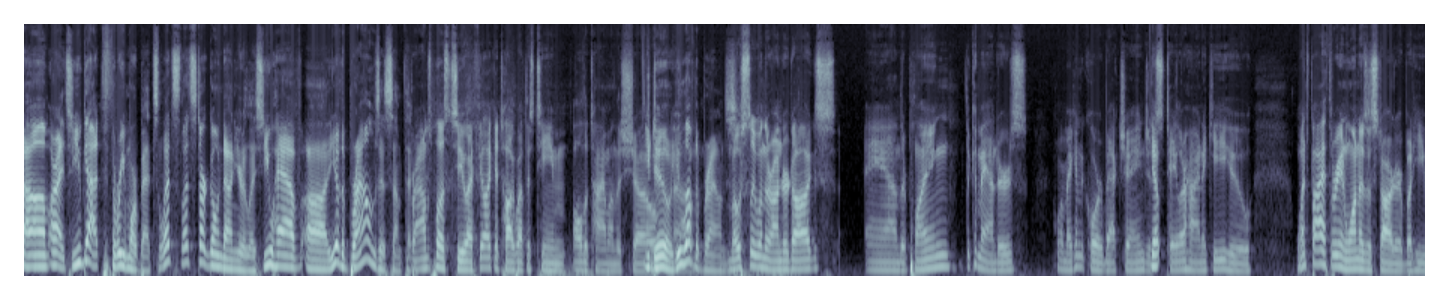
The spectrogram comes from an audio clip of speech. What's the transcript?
Um, all right. So you've got three more bets. So let's let's start going down your list. You have uh, you have the Browns as something. Browns plus two. I feel like I talk about this team all the time on the show. You do. You love Um, the Browns. mostly when they're underdogs and they're playing the Commanders, who are making a quarterback change. It's Yep. Taylor Heinicke who went five three and one as a starter, but he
